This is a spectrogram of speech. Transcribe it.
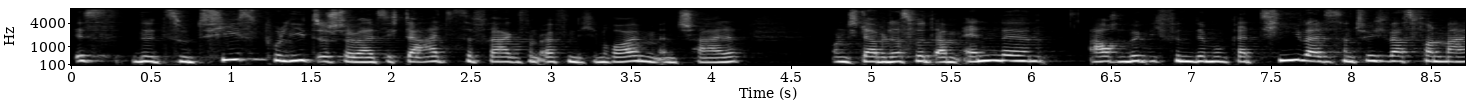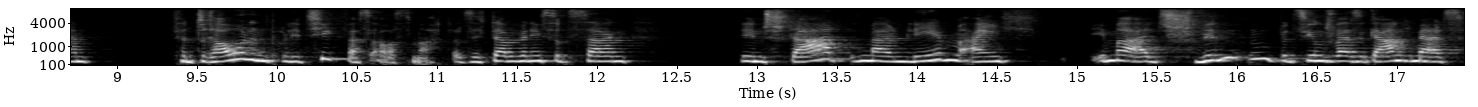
ist eine zutiefst politische, weil sich da halt diese Frage von öffentlichen Räumen entscheidet. Und ich glaube, das wird am Ende auch wirklich für eine Demokratie, weil das natürlich was von meinem Vertrauen in Politik was ausmacht. Also ich glaube, wenn ich sozusagen den Staat in meinem Leben eigentlich immer als schwinden, beziehungsweise gar nicht mehr als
